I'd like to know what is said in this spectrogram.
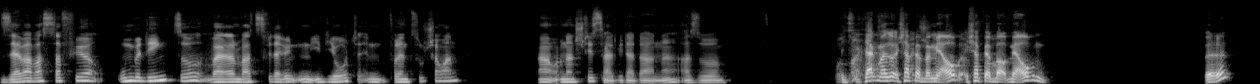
selber was dafür unbedingt so, weil dann war es wieder irgendein Idiot in, von den Zuschauern äh, und dann stehst du halt wieder da, ne? Also Ich, ich sag mal so, ich habe ja bei mir auch, ich habe ja bei mir auch ein. Bitte?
